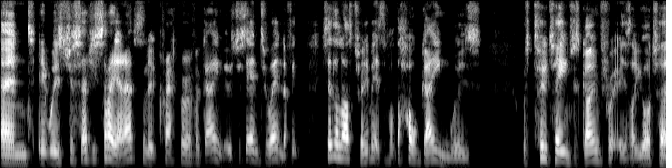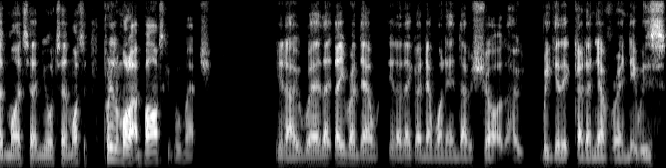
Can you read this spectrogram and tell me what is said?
and it was just as you say an absolute cracker of a game. It was just end to end. I think you said the last twenty minutes. I thought the whole game was was two teams just going for it. It's like your turn, my turn, your turn, my turn. Putting them more like a basketball match, you know, where they, they run down, you know, they go down one end, have a shot at the we get it, go down the other end. It was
